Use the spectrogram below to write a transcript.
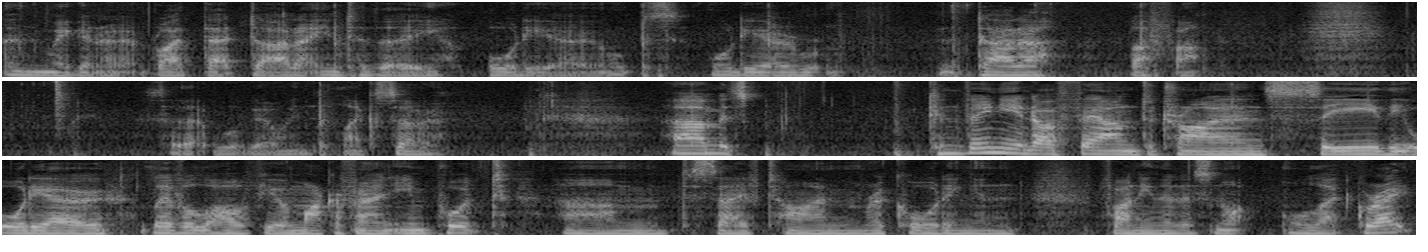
And we're going to write that data into the audio, oops, audio data buffer. So that will go in like so. Um, it's convenient I've found to try and see the audio level of your microphone input um, to save time recording and finding that it's not all that great.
